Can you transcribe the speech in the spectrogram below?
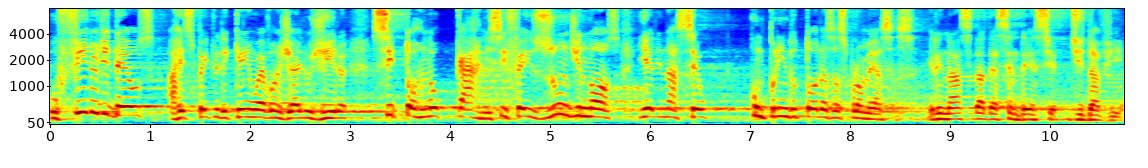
O Filho de Deus, a respeito de quem o Evangelho gira, se tornou carne, se fez um de nós e ele nasceu cumprindo todas as promessas. Ele nasce da descendência de Davi.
